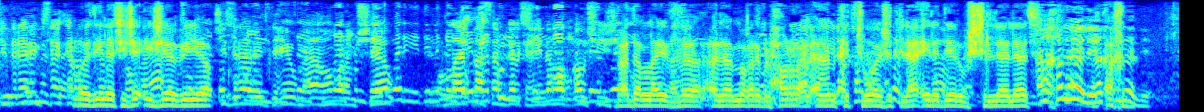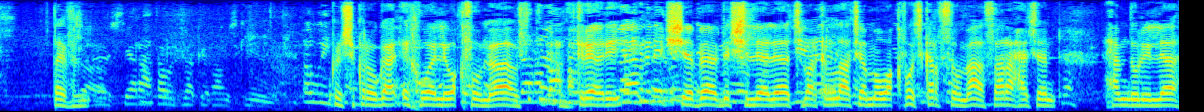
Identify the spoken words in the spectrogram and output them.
شي دراري مساكن. وهذه نتيجة إيجابية. شي دراري دعيو معاهم راه مشاو. والله القسم قال لك علينا ما بغاوش يجيو. بعد ال live على المغرب الحر الآن كتواجد العائلة ديالو في الشلالات. خليها لي. أخ طفل كنشكروا كاع الاخوان اللي وقفوا معاه الدراري الشباب ديال الشلالات تبارك الله تما وقفوا تكرفسوا معاه صراحة. الحمد لله.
